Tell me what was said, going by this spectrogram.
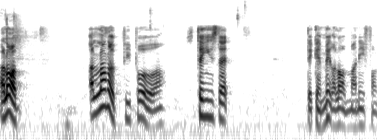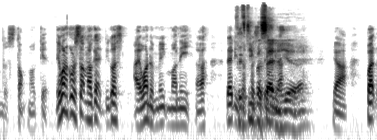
A lot of a lot of people uh, thinks that they can make a lot of money from the stock market. They want to go to stock market because I want to make money. Uh, that is the Fifty first percent a year, right? Yeah, but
